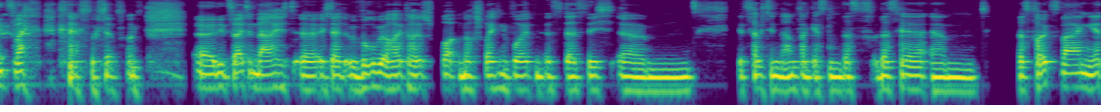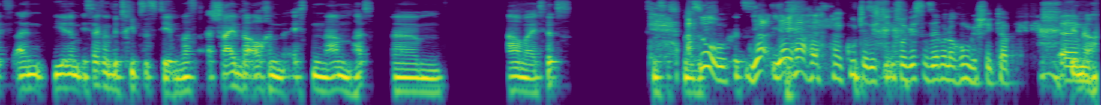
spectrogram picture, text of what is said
die, zwei, guter Punkt. Äh, die zweite Nachricht, äh, ich dachte, worüber wir heute noch sprechen wollten, ist, dass sich, ähm, jetzt habe ich den Namen vergessen, dass, dass Herr ähm, dass Volkswagen jetzt an ihrem, ich sag mal, Betriebssystem, was scheinbar auch einen echten Namen hat, ähm, arbeitet. Ach so, ja, ja, ja, na gut, dass ich den Info selber noch rumgeschickt habe. Ähm, genau.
